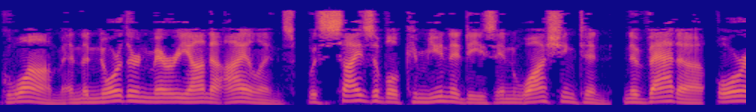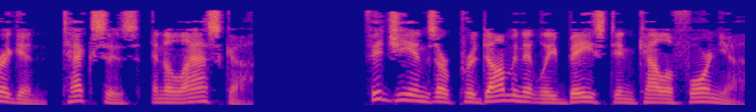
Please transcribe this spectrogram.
Guam and the Northern Mariana Islands, with sizable communities in Washington, Nevada, Oregon, Texas, and Alaska. Fijians are predominantly based in California.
